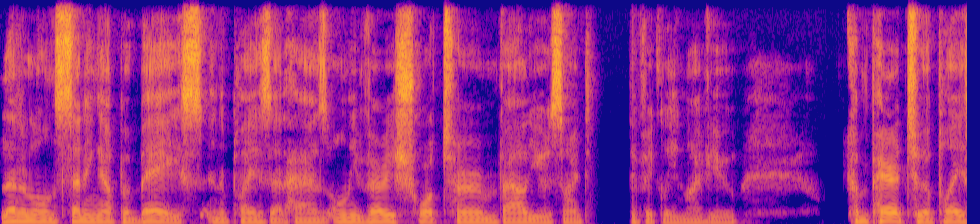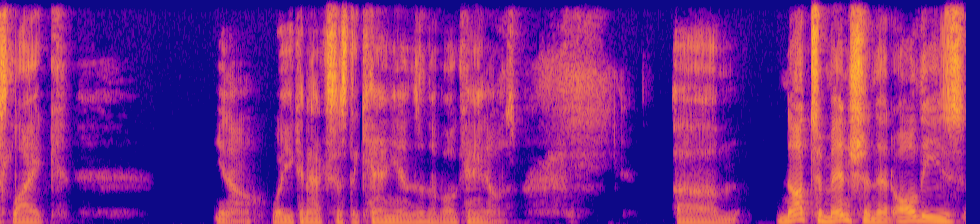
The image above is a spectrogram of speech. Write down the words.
let alone setting up a base in a place that has only very short term value scientifically, in my view, compared to a place like, you know, where you can access the canyons and the volcanoes. Um, not to mention that all these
